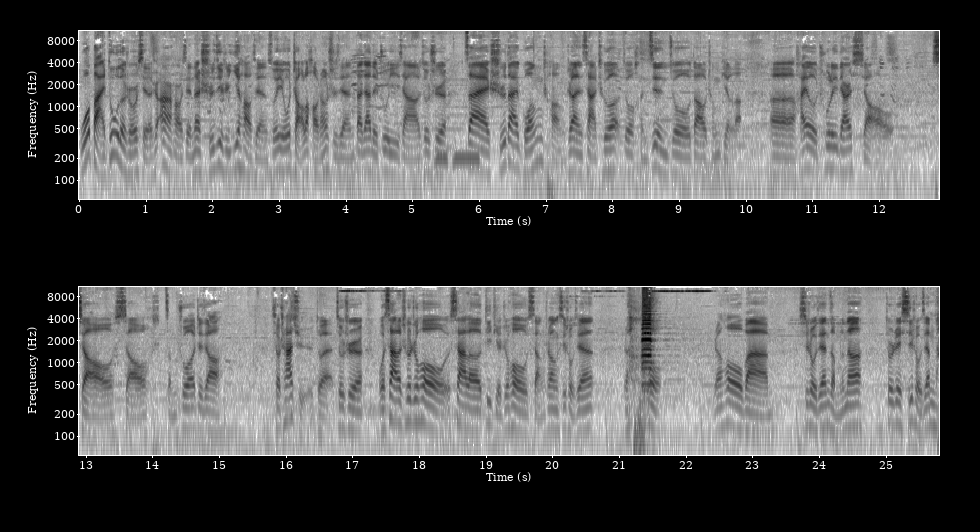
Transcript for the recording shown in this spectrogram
我百度的时候写的是二号线，但实际是一号线，所以我找了好长时间。大家得注意一下啊，就是在时代广场站下车，就很近就到成品了。呃，还有出了一点小小小怎么说？这叫小插曲。对，就是我下了车之后，下了地铁之后想上洗手间，然后然后吧，洗手间怎么了呢？就是这洗手间吧。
